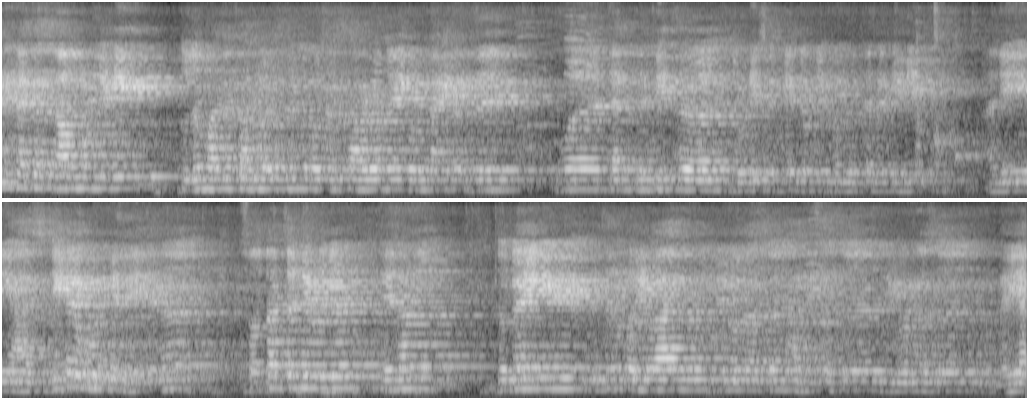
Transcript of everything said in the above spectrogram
नाही काय त्याचं गाव म्हटलं की तुझं माझं चालू असतं कोण रस्ता आवडत कोण काय करते व त्यात नक्कीच जेवढी शक्य तेवढी मदत त्यांनी केली. आणि आज जे काही उभं केले त्यानं स्वतःचं नियोजन त्यानं जो काही मित्र परिवार विनोद असेल आदेश असेल जीवन असेल भैया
